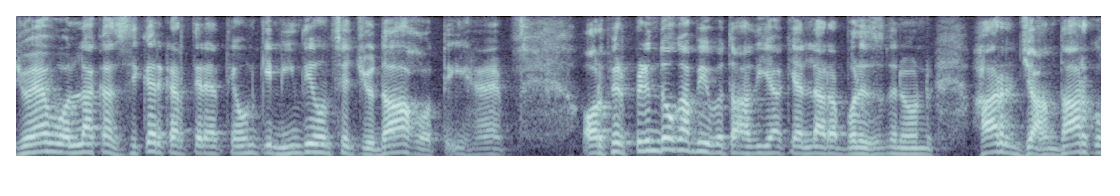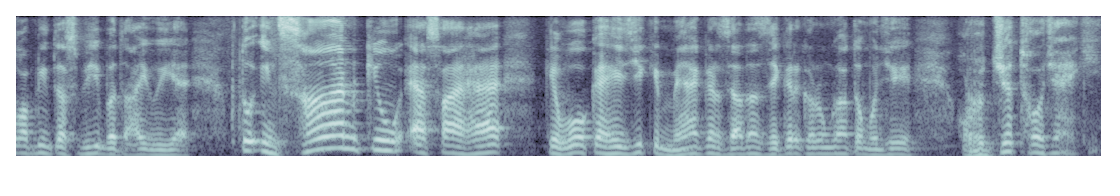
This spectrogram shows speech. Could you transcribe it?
जो है वो अल्लाह का ज़िक्र करते रहते हैं, उनकी नींदें उनसे जुदा होती हैं। और फिर परिंदों का भी बता दिया कि अल्लाह रब्बुल इज़्ज़त ने हर जानदार को अपनी तस्वीर बताई हुई है। तो इंसान क्यों ऐसा है कि वो कहे जी कि मैं अगर ज़्यादा ज़िक्र करूँगा तो मुझे रुज्जत हो जाएगी?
